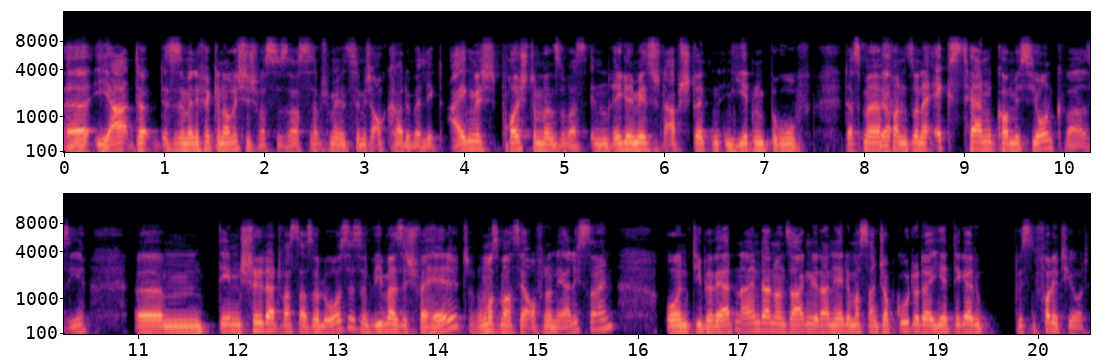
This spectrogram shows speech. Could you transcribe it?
Äh, ja, da, das ist im Endeffekt genau richtig, was du sagst. Das habe ich mir jetzt nämlich auch gerade überlegt. Eigentlich bräuchte man sowas in regelmäßigen Abständen in jedem Beruf, dass man Ja. von so einer externen Kommission quasi ähm, denen schildert, was da so los ist und wie man sich verhält. Da muss man auch sehr offen und ehrlich sein. Und die bewerten einen dann und sagen dir dann, hey, du machst deinen Job gut oder hier, Digga, du bist ein Vollidiot.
